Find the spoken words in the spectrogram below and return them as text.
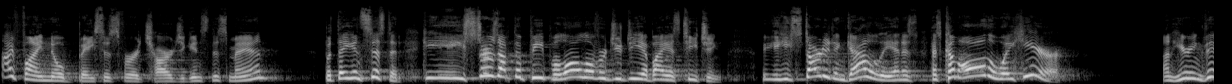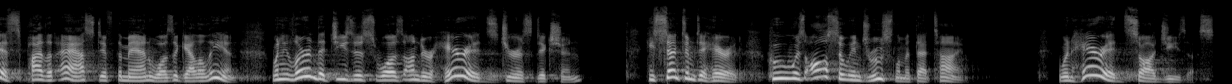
I find no basis for a charge against this man. But they insisted. He stirs up the people all over Judea by his teaching. He started in Galilee and has, has come all the way here. On hearing this, Pilate asked if the man was a Galilean. When he learned that Jesus was under Herod's jurisdiction, he sent him to Herod, who was also in Jerusalem at that time. When Herod saw Jesus,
